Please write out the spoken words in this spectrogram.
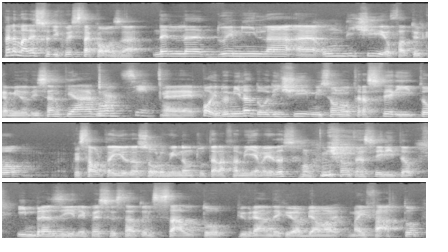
parliamo adesso di questa cosa. Nel 2011 ho fatto il Cammino di Santiago, Ah, sì. eh, poi 2012 mi sono trasferito, questa volta io da solo, quindi non tutta la famiglia, ma io da solo, mi sono trasferito in Brasile. Questo è stato il salto più grande che io abbia mai- fatto.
